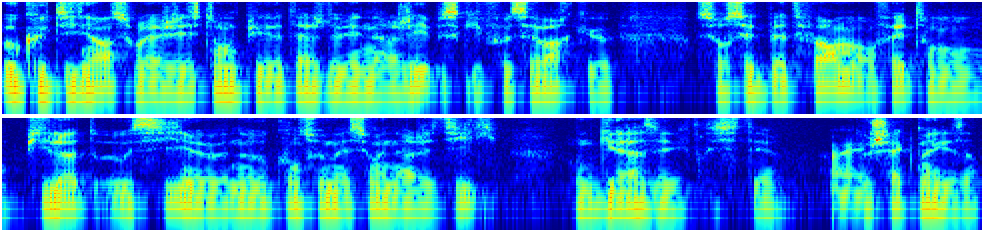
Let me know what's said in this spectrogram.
au quotidien sur la gestion de pilotage de l'énergie, parce qu'il faut savoir que sur cette plateforme, en fait, on pilote aussi euh, nos consommations énergétiques, donc gaz, électricité, de chaque magasin.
